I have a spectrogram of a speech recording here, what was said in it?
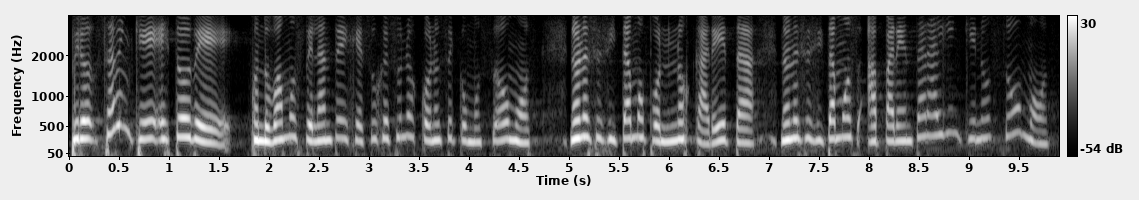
Pero ¿saben qué? Esto de cuando vamos delante de Jesús, Jesús nos conoce como somos. No necesitamos ponernos careta, no necesitamos aparentar a alguien que no somos.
